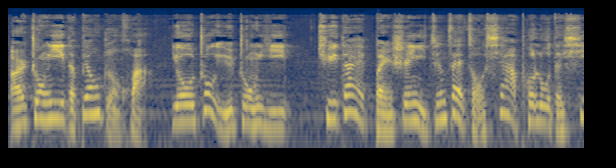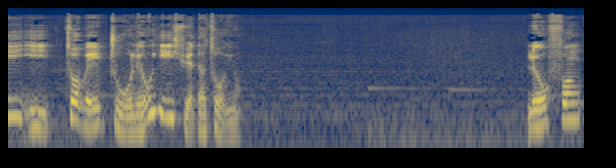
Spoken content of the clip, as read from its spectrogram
而中医的标准化有助于中医。取代本身已经在走下坡路的西医作为主流医学的作用。刘峰，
